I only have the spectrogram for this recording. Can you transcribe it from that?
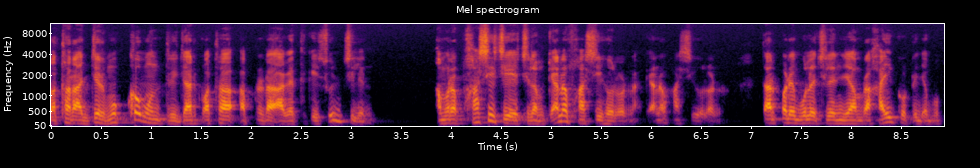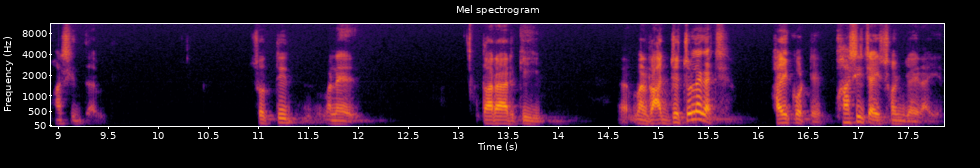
তথা রাজ্যের মুখ্যমন্ত্রী, যার কথা আপনারা আগে থেকেই শুনছিলেন। আমরা ফাঁসি চেয়েছিলাম, কেন ফাঁসি হলো না, কেন ফাঁসি হলো না? তারপরে বলেছিলেন যে আমরা হাইকোর্টে যাব ফাঁসির দাবি সত্যি মানে তারা আর কি মানে রাজ্য চলে গেছে হাইকোর্টে, ফাঁসি চাই সঞ্জয় রায়ের।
